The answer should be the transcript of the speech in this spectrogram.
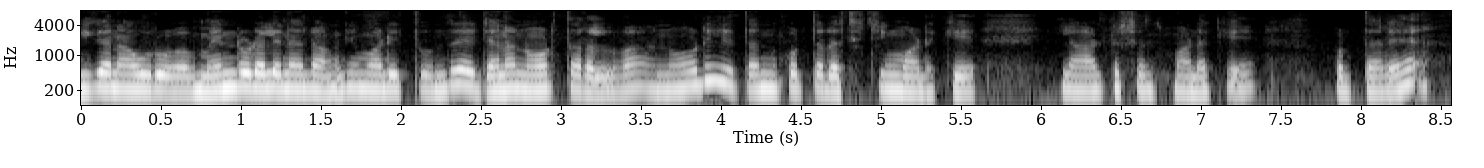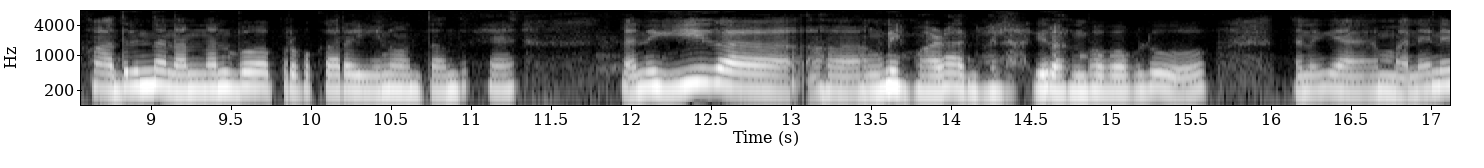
ಈಗ ನಾವು ರೋ ಮೇನ್ ರೋಡಲ್ಲಿ ಏನಾದರೂ ಅಂಗಡಿ ಮಾಡಿತ್ತು ಅಂದರೆ ಜನ ನೋಡ್ತಾರಲ್ವ? ನೋಡಿ ತಂದು ಕೊಡ್ತಾರೆ ಸ್ಟಿಚಿಂಗ್ ಮಾಡೋಕ್ಕೆ, ಇಲ್ಲ ಆಲ್ಟ್ರೇಷನ್ಸ್ ಮಾಡೋಕ್ಕೆ ಕೊಡ್ತಾರೆ. ಆದ್ದರಿಂದ ನನ್ನ ಅನುಭವ ಪ್ರಕಾರ ಏನು ಅಂತಂದರೆ ನನಗೆ ಈಗ ಅಂಗಡಿ ಮಾಡಾದ್ಮೇಲೆ ಆಗಿರೋ ಅನುಭವಗಳು ನನಗೆ ಮನೆಯೇ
